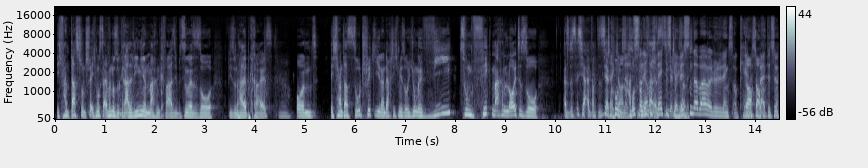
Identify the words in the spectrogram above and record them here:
ich fand das schon schwer. Ich musste einfach nur so gerade Linien machen quasi, beziehungsweise so wie so ein Halbkreis. Und ich fand das so tricky. Und dann dachte ich mir so, Junge, wie zum Fick machen Leute so. Also das ist ja einfach, das ist ja Check ich auch Kunst. nicht. Muss Hast du man nicht ja ein sagen. schlechtes ist ja Gewissen dabei, weil du dir denkst, okay, Doch, das doch. bleibt jetzt. Ja,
